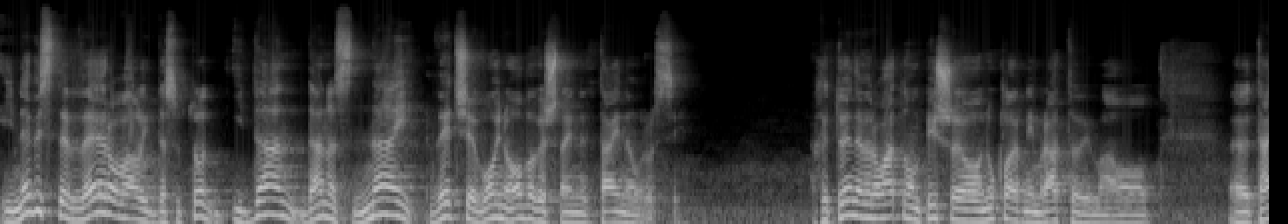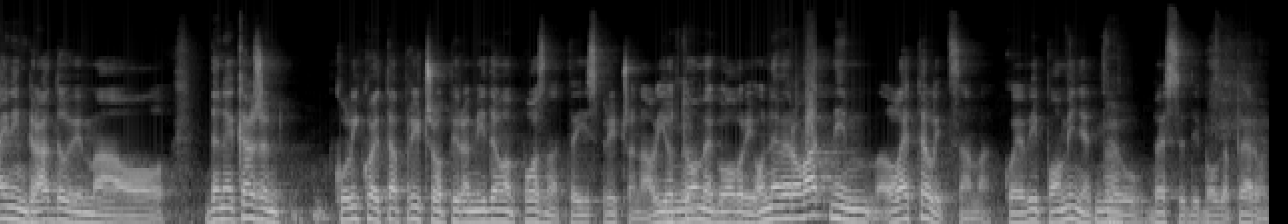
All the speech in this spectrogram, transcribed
I ne biste verovali da su to i dan danas najveće vojno obaveštajne tajne u Rusiji. Dakle, to je neverovatno, on piše o nuklearnim ratovima, o tajnim gradovima, o, da ne kažem koliko je ta priča o piramidama poznata i ispričana, ali i o tome govori, o neverovatnim letelicama koje vi pominjete u besedi Boga Peruna.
